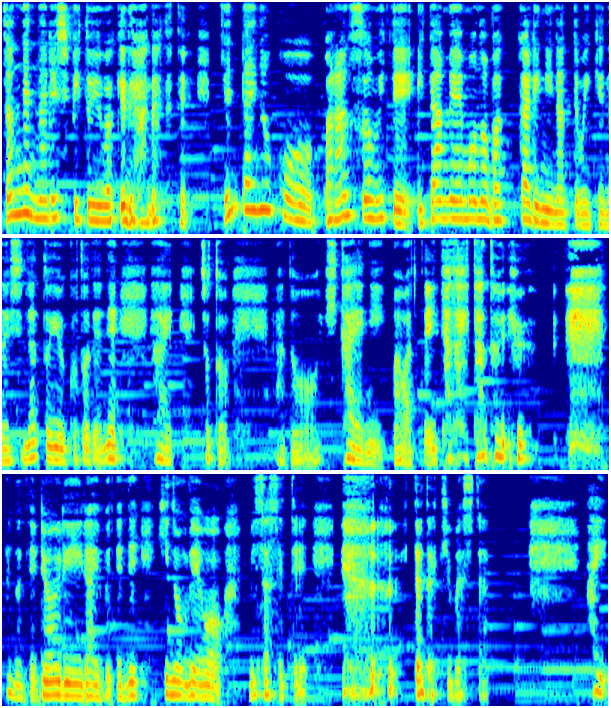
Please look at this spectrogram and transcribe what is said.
残念なレシピというわけではなくて、全体のこう、バランスを見て、炒め物ばっかりになってもいけないしなということでね、はい、ちょっと、あの、控えに回っていただいたという なので、料理ライブでね、日の目を見させて いただきました。はい。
